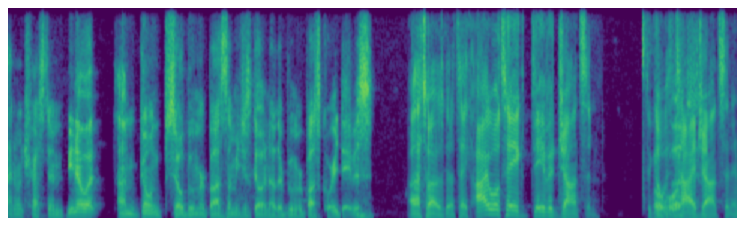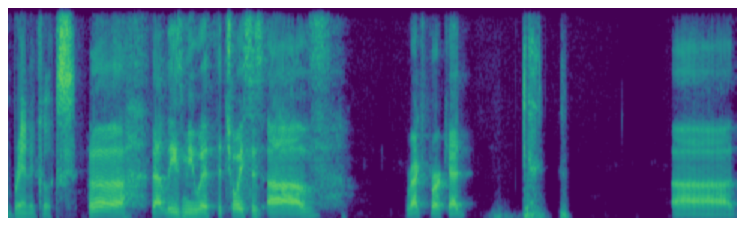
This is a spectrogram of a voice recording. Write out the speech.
I don't trust him. You know what? I'm going so boomer bust. Let me just go another boomer bust. Corey Davis. Oh, that's what I was going to take. I will take David Johnson to go Oh, with boy. Ty Johnson and Brandin Cooks. Uh, that leaves me with the choices of Rex Burkhead. Uh,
